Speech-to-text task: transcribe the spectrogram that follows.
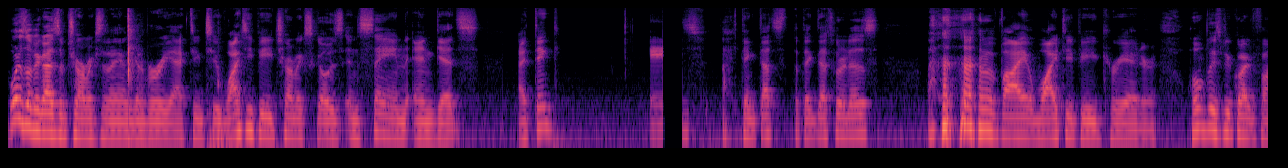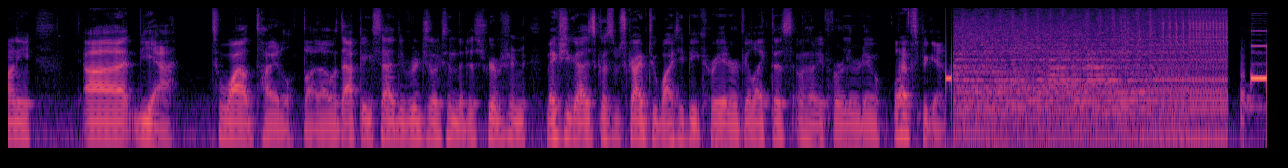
What is up, you guys? I'm Charmx today. I'm going to be reacting to YTP Charmx goes insane and gets, I think, AIDS. I think that's, I think that's what it is. by YTP creator. Hopefully, it's be quite funny. Uh, yeah, it's a wild title. But uh, with that being said, the original link's in the description. Make sure you guys go subscribe to YTP creator if you like this. And without any further ado, let's begin.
